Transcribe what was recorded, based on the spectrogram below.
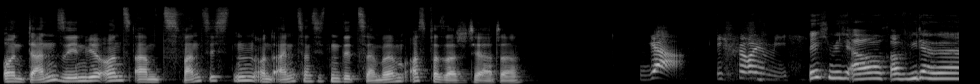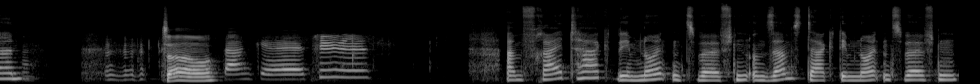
Und dann sehen wir uns am 20. und 21. Dezember im Ostpassage-Theater. Ja, ich freue mich. Ich mich auch. Auf Wiederhören. Ciao. Danke. Tschüss. Am Freitag, dem 9.12. und Samstag, dem 9.12.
